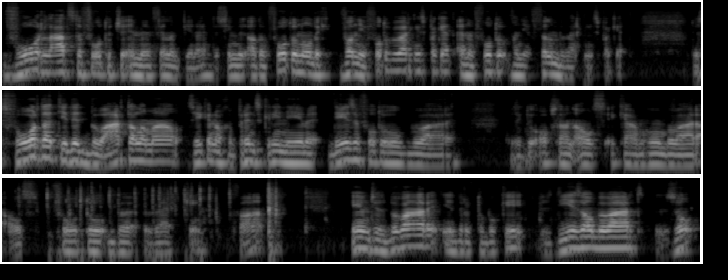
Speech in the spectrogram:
voorlaatste fotootje in mijn filmpje. Hè. Dus je had een foto nodig van je fotobewerkingspakket en een foto van je filmbewerkingspakket. Dus voordat je dit bewaart allemaal, zeker nog een printscreen nemen, deze foto ook bewaren. Dus ik doe opslaan als, ik ga hem gewoon bewaren als fotobewerking. Voilà. Eventjes bewaren, je drukt op oké, dus die is al bewaard. Zo,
